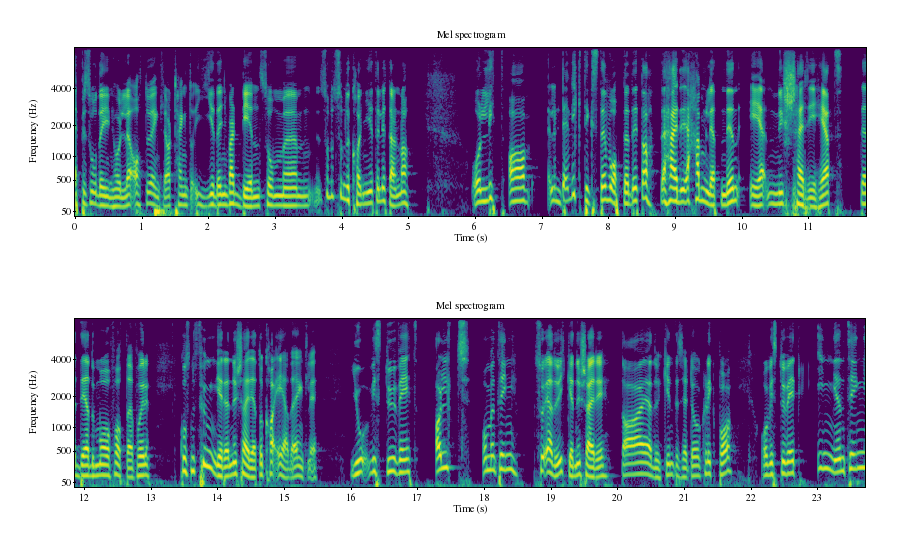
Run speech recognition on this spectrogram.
episodeinnholdet at du egentlig har tenkt å gi den verdien som, eh, som, som du kan gi til lytteren. da. Og litt av Eller det viktigste våpenet ditt, da, det her, hemmeligheten din, er nysgjerrighet. Det er det du må få til. For hvordan fungerer nysgjerrighet, og hva er det egentlig? Jo, hvis du vet alt om en ting, så er du ikke nysgjerrig. Da er du ikke interessert i å klikke på. Og hvis du vet ingenting,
